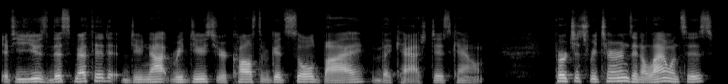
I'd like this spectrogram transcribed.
If you use this method, do not reduce your cost of goods sold by the cash discount. Purchase returns and allowances.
